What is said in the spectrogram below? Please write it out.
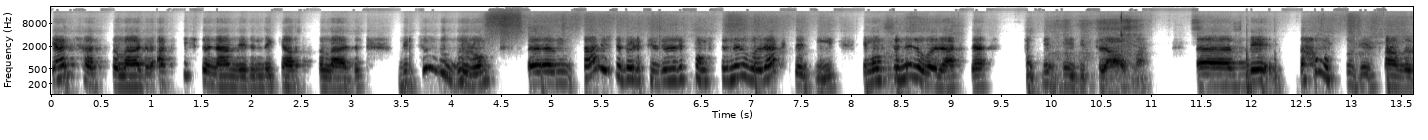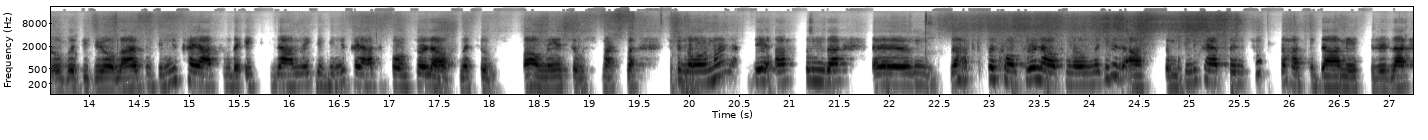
genç hastalardır, aktif dönemlerindeki hastalardır. Bütün bu durum e, sadece böyle fizyolojik fonksiyonel olarak da değil, emosyonel olarak da çok ciddi bir travma. E, ve daha mutsuz insanlar olabiliyorlar. Bu günlük hayatında etkilenmek ve günlük hayatı kontrol altına çalış, almaya çalışmakla. Çünkü normalde aslında e, rahatlıkla kontrol altına alınabilir astım. Günlük hayatlarını çok rahat idame ettirirler.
